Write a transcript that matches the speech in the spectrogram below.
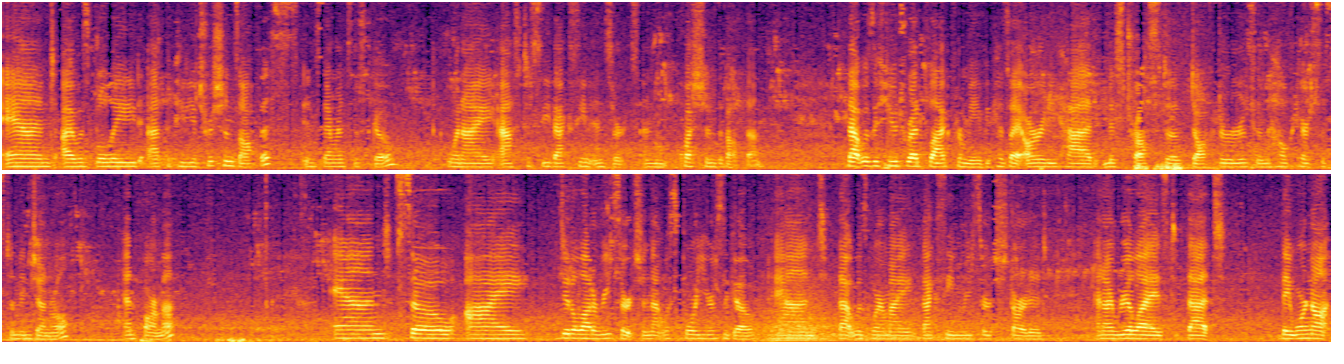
and I was bullied at the pediatrician's office in San Francisco when I asked to see vaccine inserts and questions about them. That was a huge red flag for me because I already had mistrust of doctors and the healthcare system in general and pharma. And so I did a lot of research and that was four years ago and that was where my vaccine research started and I realized that they were not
